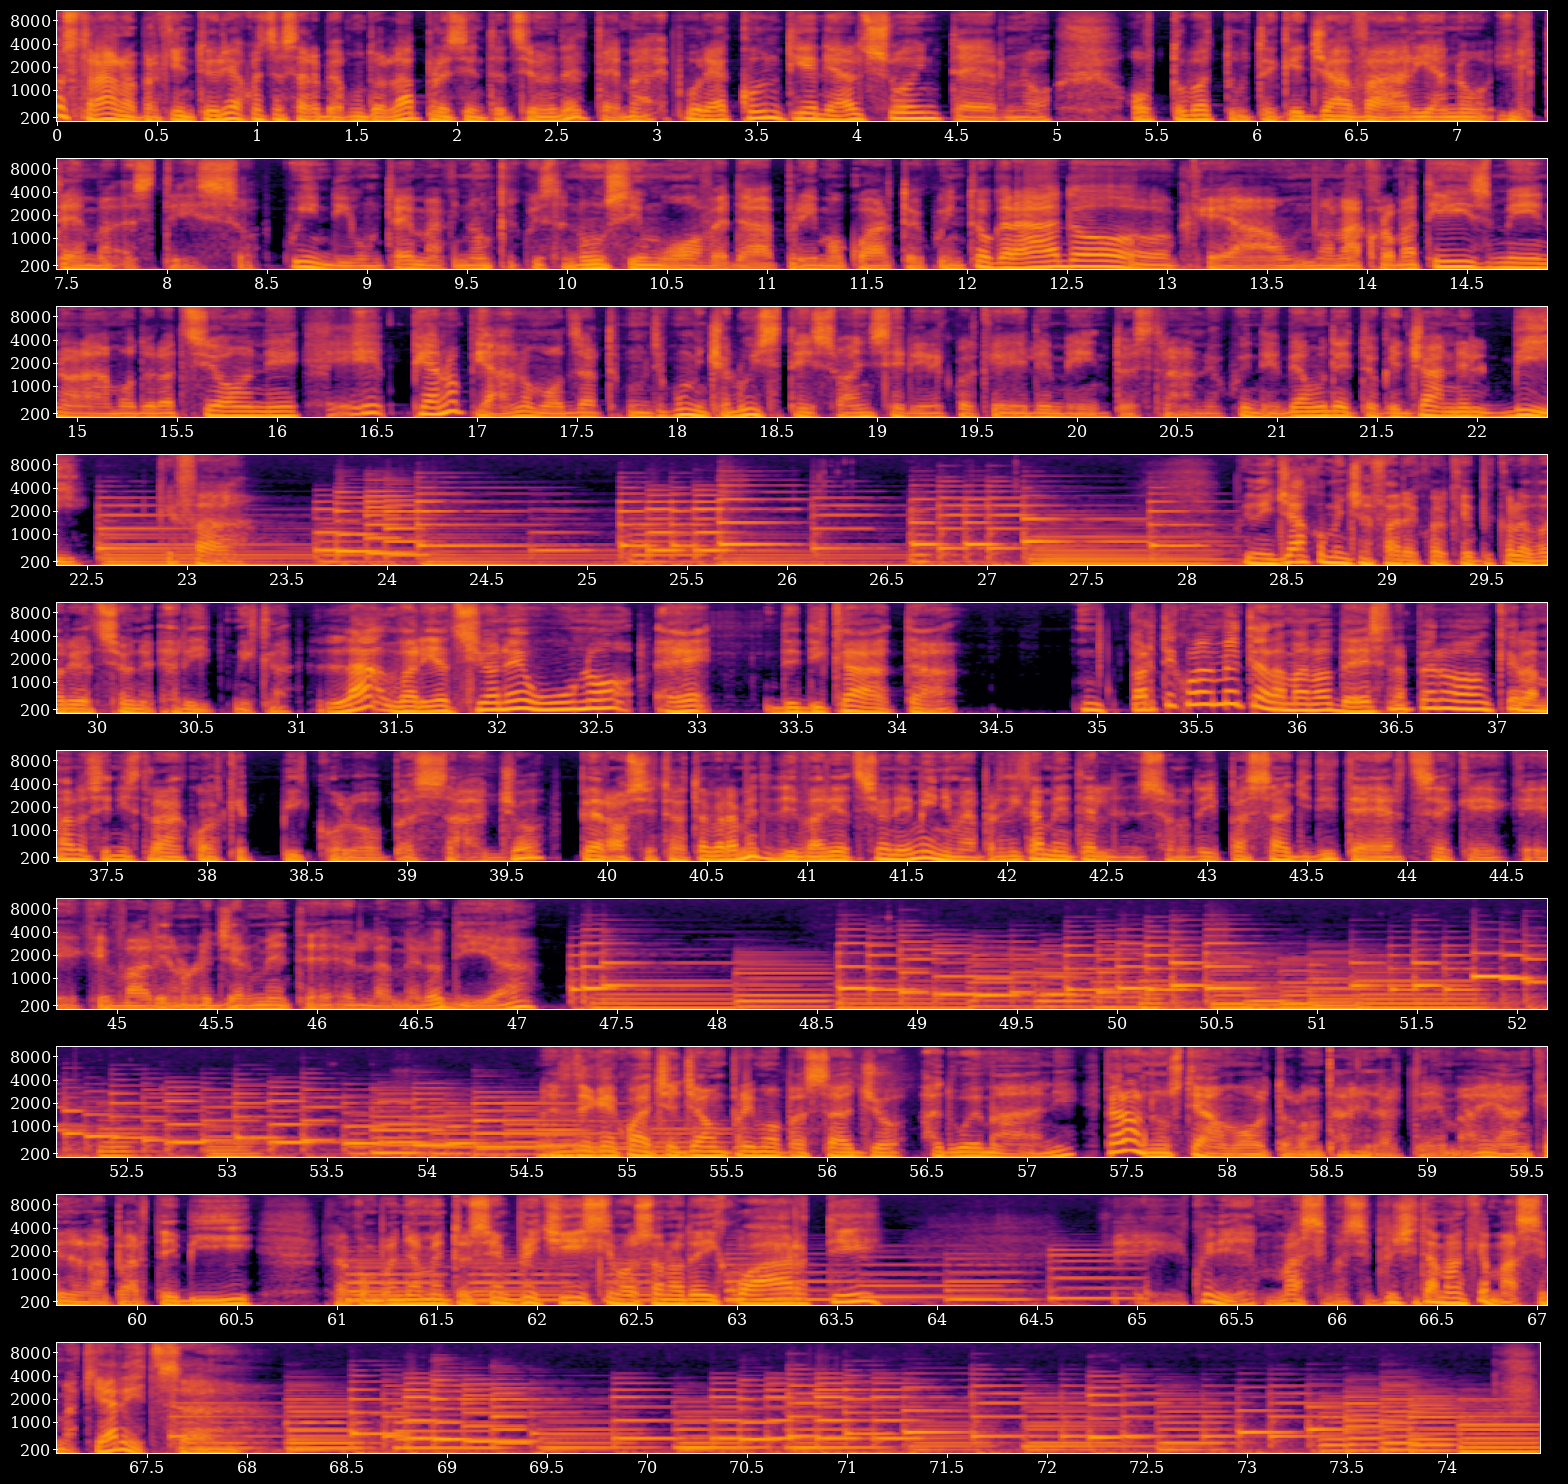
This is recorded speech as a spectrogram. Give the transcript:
po' strano perché in teoria questa sarebbe appunto la presentazione del tema, eppure contiene al suo interno otto battute che già variano il tema stesso. Quindi un tema che non, che non si muove da primo, quarto e quinto grado, che ha un, non ha cromatismi, non ha modulazioni e piano piano Mozart comincia lui stesso a inserire qualche elemento estraneo. Quindi abbiamo detto che già nel B che fa quindi già comincia a fare qualche piccola variazione ritmica. La variazione 1 è dedicata particolarmente alla mano destra, però anche la mano sinistra ha qualche piccolo passaggio, però si tratta veramente di variazioni minime, praticamente sono dei passaggi di terze che, che, che variano leggermente la melodia. Vedete che qua c'è già un primo passaggio a due mani, però non stiamo molto lontani dal tema e anche nella parte B l'accompagnamento è semplicissimo, sono dei quarti, quindi massima semplicità ma anche massima chiarezza.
